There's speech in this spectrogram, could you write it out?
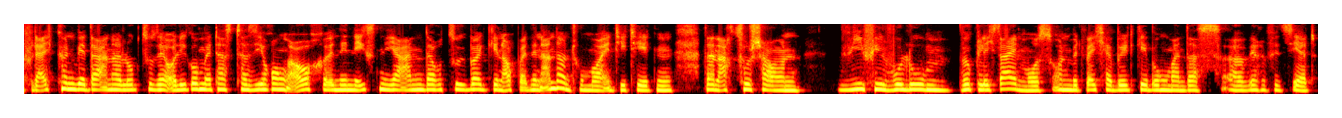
vielleicht können wir da analog zu der Oligometastasierung auch in den nächsten Jahren dazu übergehen, auch bei den anderen Tumorentitäten danach zu schauen, schauen, wie viel Volumen wirklich sein muss und mit welcher Bildgebung man das äh, verifiziert.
